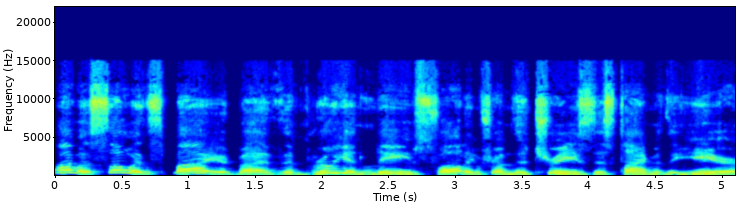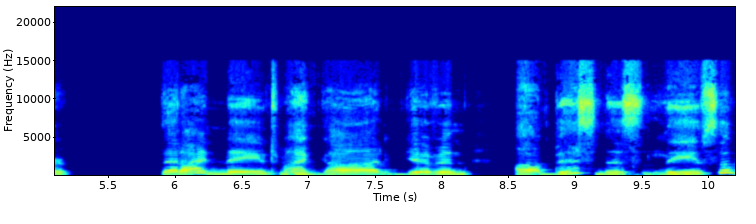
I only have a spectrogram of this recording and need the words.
I was so inspired by the brilliant leaves falling from the trees this time of the year that I named my God given uh, business Leaves of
